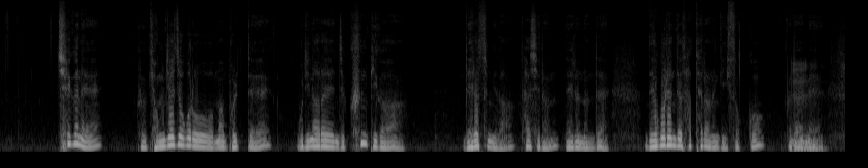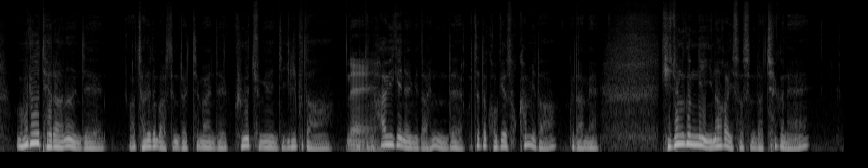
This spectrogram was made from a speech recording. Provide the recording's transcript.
최근에 그 경제적으로만 볼 때 우리나라에 이제 큰 비가 내렸습니다. 사실은 내렸는데 네고랜드 사태라는 게 있었고 그다음에 음. 의료 대란은 이제 어, 전에도 말씀드렸지만 이제 그 중에 이제 일부다. 네. 어떤 하위 개념이다 했는데 어쨌든 거기에 속합니다. 그다음에 기준금리 인하가 있었습니다. 최근에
